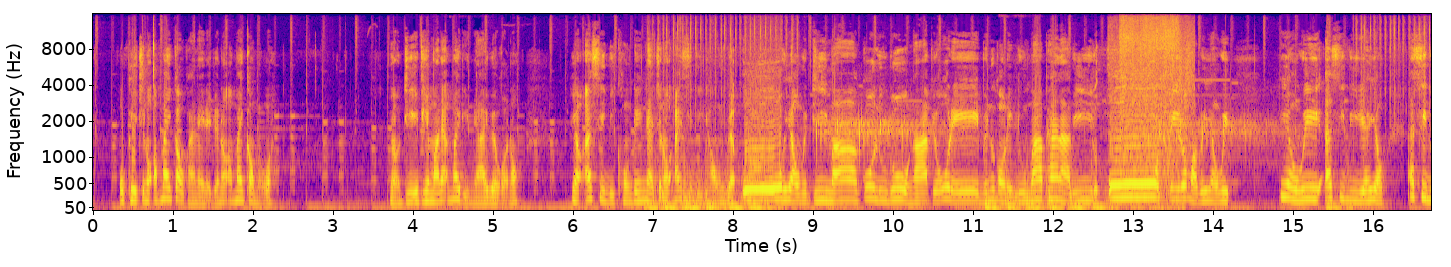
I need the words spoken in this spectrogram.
။ Okay ကျွန်တော်အမိုက်ကောက်ခိုင်းလိုက်တယ်ကျွန်တော်အမိုက်ကောက်မယ်ကွာ။ ဟောဒီအပြင်မှာလည်းအမိုက်တွေအများကြီးပဲကွာနော်ဟော SCB ခုန်တင်းနဲ့ကျွန်တော် ICB ထောင်ပြီးပဲအိုးဟောဒီမှာကိုလူတို့ငါပြောတယ်မင်းတို့ကောင်တွေလူမားဖမ်းလာပြီလို့အိုးတေတော့မှာပဲဟောဝေးဟောဝေး SCB ရဲ့ဟော SCB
